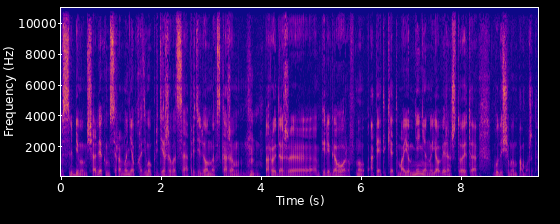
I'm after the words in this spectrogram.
с любимым человеком все равно необходимо придерживаться определенных, скажем, порой даже переговоров. Ну, опять-таки, это мое мнение, но я уверен, что это в будущем им поможет.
